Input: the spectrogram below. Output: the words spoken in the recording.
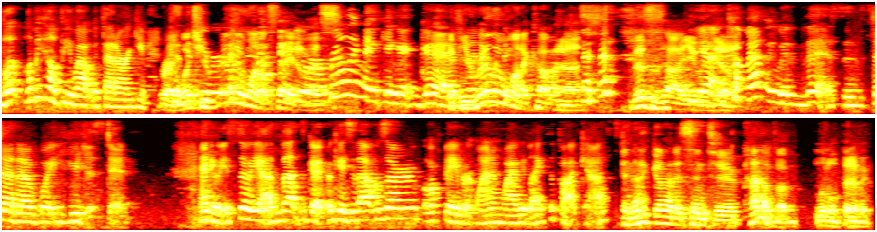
let, let me help you out with that argument. Right. what if you were- really wanna say if to you us- were really making it good. If you really it- want to come at us, this is how you yeah, would do come it. Come at me with this instead of what you just did. Anyway, so yeah, that's good. Okay, so that was our, our favorite one and why we like the podcast. And that got us into kind of a little bit of a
